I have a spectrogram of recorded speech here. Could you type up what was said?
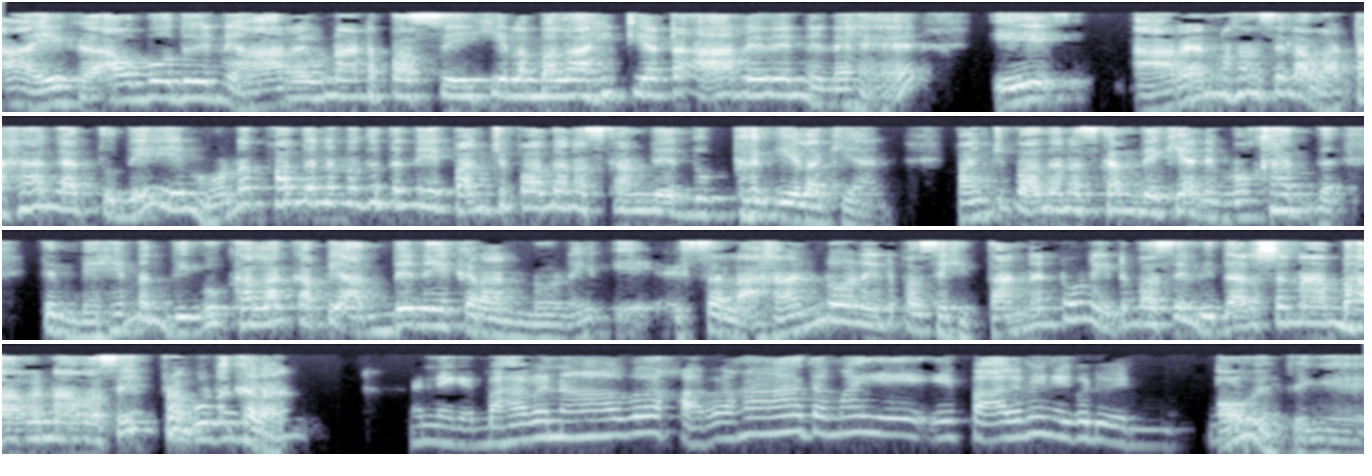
ආ ඒක අවබෝධ වෙන්නේ ආර්ය වුණාට පස්සේ කියලා බලා හිටියට ආර්ය වෙන්නේ නැහැ. ඒ ආර්යයන් වහන්සේලා වටහාගත්තු දේ මොන පදනමකද මේ පංච උපාදානස්කන්ධය දුක්ඛ කියලා කියන්නේ. පංච උපාදානස්කන්ධය කියන්නේ මොකද්ද? ඉතින් මෙහෙම දිගු කලක් අපි අධ්‍යයනය කරන්න ඕනේ. ඉස්සලා අහන්න ඕනේ ඊට පස්සේ හිතන්නට ඕනේ ඊට පස්සේ විදර්ශනා භාවනා වශයෙන් ප්‍රගුණ කරන්න. අන්න ඒක භාවනාව හරහා තමයි මේ මේ පාලමෙන් එගොඩ වෙන්නේ. ඔව් ඉතින් ඒ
